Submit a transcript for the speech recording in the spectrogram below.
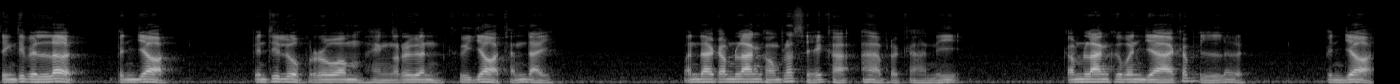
สิ่งที่เป็นเลิศเป็นยอด เป็นที่รวบรวมแห่งเรือนคือยอดชั้นใด บรรดากำลังของพระเสขะห้าประการนี้ กำลังคือปัญญาก็เป็นเลิศ เป็นยอด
